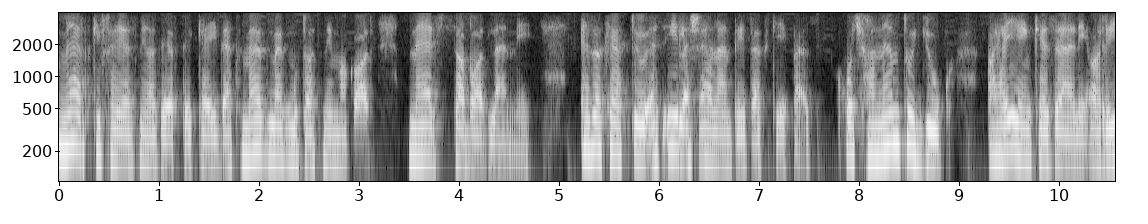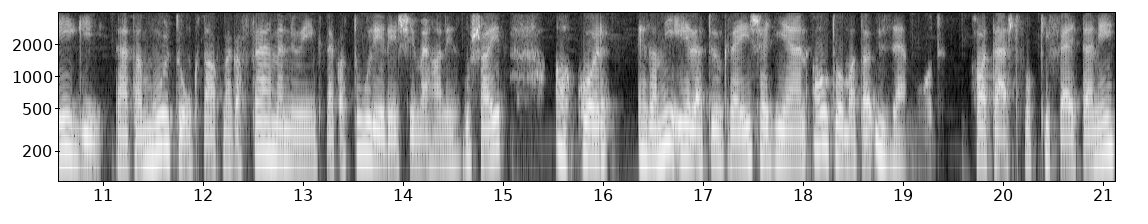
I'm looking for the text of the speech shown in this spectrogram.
mert kifejezni az értékeidet, mert megmutatni magad, mert szabad lenni. Ez a kettő, ez éles ellentétet képez. Hogyha nem tudjuk a helyén kezelni a régi, tehát a múltunknak, meg a felmenőinknek a túlélési mechanizmusait, akkor ez a mi életünkre is egy ilyen automata üzemmód hatást fog kifejteni.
